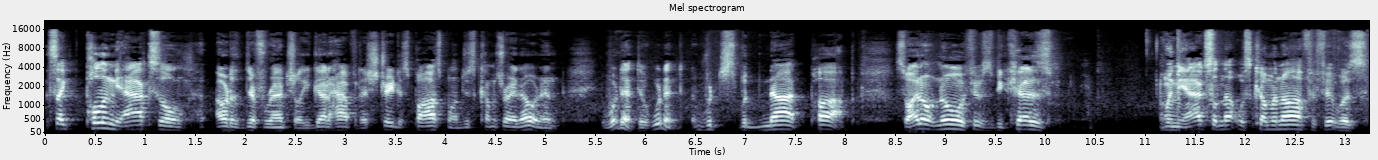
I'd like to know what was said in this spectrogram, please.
it's like pulling the axle out of the differential. You gotta have it as straight as possible and just comes right out and it wouldn't, it wouldn't, which would not pop. So I don't know if it was because when the axle nut was coming off, if it was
